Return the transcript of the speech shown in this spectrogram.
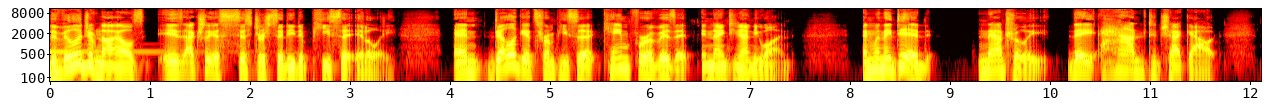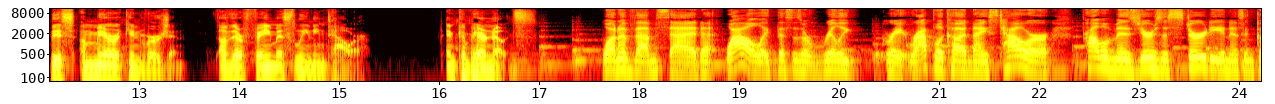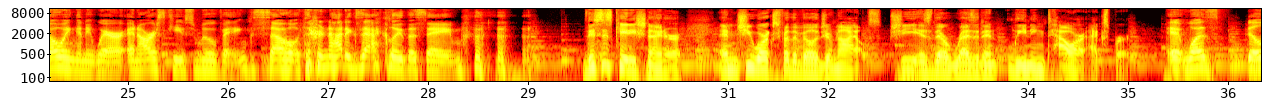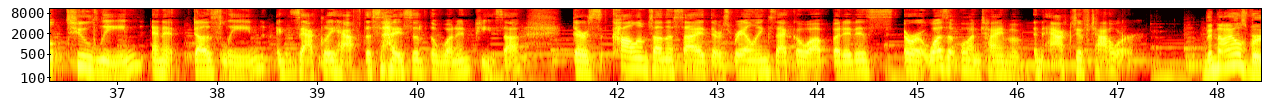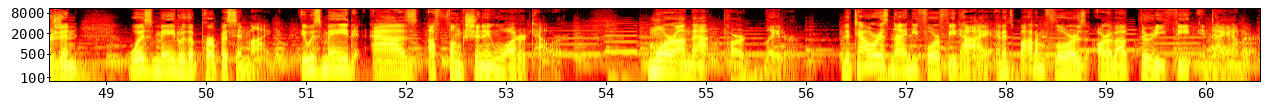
The village of Niles is actually a sister city to Pisa, Italy. And delegates from Pisa came for a visit in 1991. And when they did, naturally, they had to check out this American version of their famous Leaning Tower and compare notes. One of them said, Wow, like this is a really great replica, nice tower. Problem is, yours is sturdy and isn't going anywhere, and ours keeps moving. So they're not exactly the same. This is Katie Schneider, and she works for the Village of Niles. She is their resident leaning tower expert. It was built to lean, and it does lean exactly half the size of the one in Pisa. There's columns on the side, there's railings that go up, but it is, or it was at one time, an active tower. The Niles version was made with a purpose in mind. It was made as a functioning water tower. More on that part later. The tower is 94 feet high, and its bottom floors are about 30 feet in diameter.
